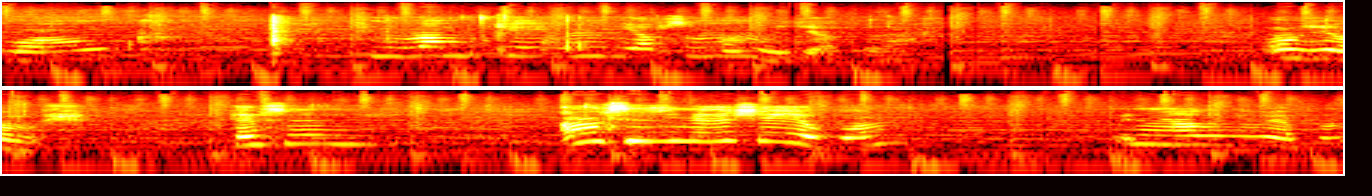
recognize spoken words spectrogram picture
Walk. Şimdi ben bu kelimeyi yapsam olmayacak mı? Oluyormuş. Hepsinin ama siz yine de şey yapın. Benim yazdığım yapın.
